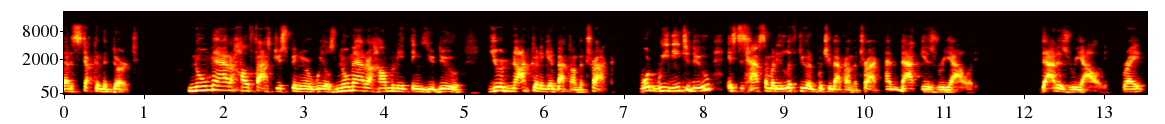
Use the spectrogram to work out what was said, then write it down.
that is stuck in the dirt no matter how fast you spin your wheels, no matter how many things you do, you're not going to get back on the track. What we need to do is to have somebody lift you and put you back on the track. And that is reality. That is reality, right?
